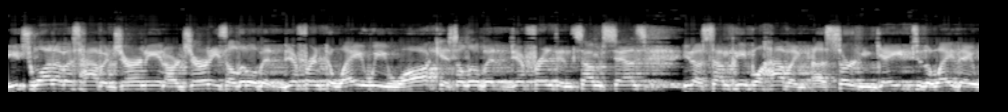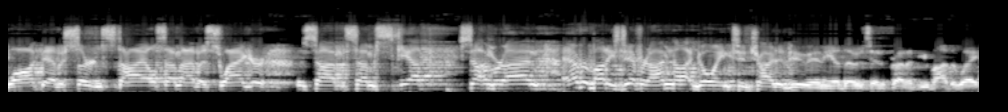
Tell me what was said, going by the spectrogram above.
Each one of us have a journey, and our journey is a little bit different. The way we walk is a little bit different in some sense. You know, some people have a, a, certain gait to the way they walk. They have a certain style. Some have a swagger. Some some skip. Some run. Everybody's different. I'm not going to try to do any of those in front of you, by the way.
